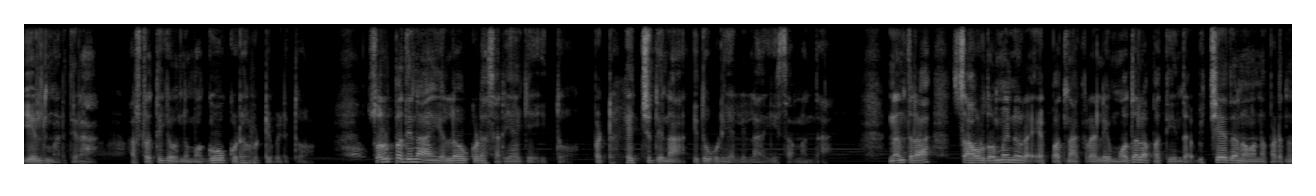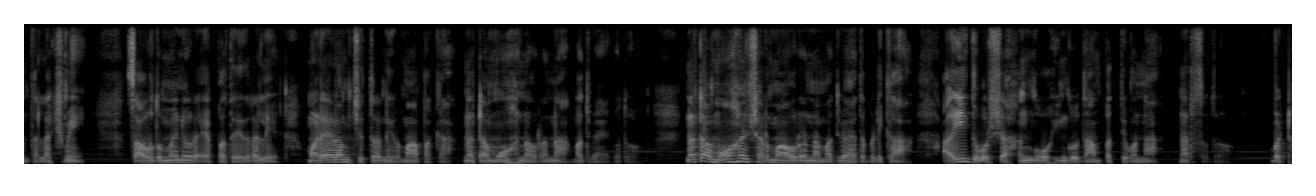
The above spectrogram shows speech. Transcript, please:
ಎಲ್ಲಿ ಮಾಡ್ತೀರಾ? ಅಷ್ಟೊತ್ತಿಗೆ ಒಂದು ಮಗುವು ಕೂಡ ಹುಟ್ಟಿಬಿಡಿತು. ಸ್ವಲ್ಪ ದಿನ ಎಲ್ಲವೂ ಕೂಡ ಸರಿಯಾಗೇ ಇತ್ತು. ಬಟ್ ಹೆಚ್ಚು ದಿನ ಇದು ಉಳಿಯಲಿಲ್ಲ ಈ ಸಂಬಂಧ. ನಂತರ ಸಾವಿರದ ಒಂಬೈನೂರ ಎಪ್ಪತ್ನಾಲ್ಕರಲ್ಲಿ ಮೊದಲ ಪತಿಯಿಂದ ವಿಚ್ಛೇದನವನ್ನು ಪಡೆದಂಥ ಲಕ್ಷ್ಮಿ ಸಾವಿರದ ಒಂಬೈನೂರ ಎಪ್ಪತ್ತೈದರಲ್ಲಿ ಮಲಯಾಳಂ ಚಿತ್ರ ನಿರ್ಮಾಪಕ ನಟ ಮೋಹನ್ ಅವರನ್ನು ಮದುವೆಯಾಗೋದು ನಟ ಮೋಹನ್ ಶರ್ಮಾ ಅವರನ್ನು ಮದುವೆ ಆದ ಬಳಿಕ ಐದು ವರ್ಷ ಹಂಗೋ ಹಿಂಗೋ ದಾಂಪತ್ಯವನ್ನು ನಡೆಸಿದ್ರು. ಬಟ್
